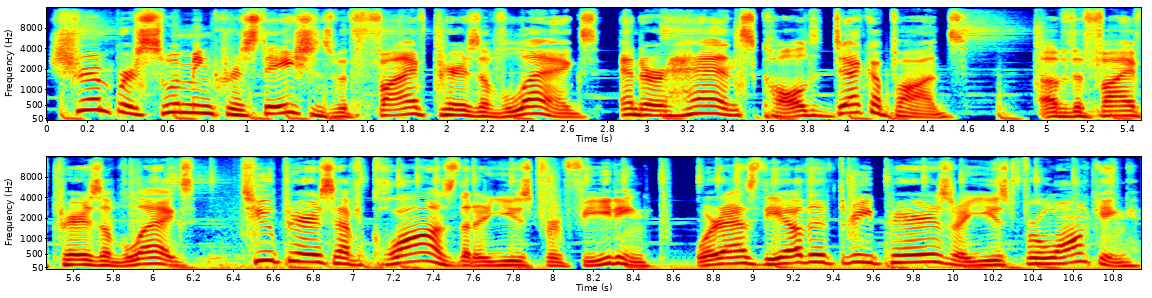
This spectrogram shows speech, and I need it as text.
Shrimp are swimming crustaceans with five pairs of legs and are hence called decapods. Of the five pairs of legs, two pairs have claws that are used for feeding, whereas the other three pairs are used for walking.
